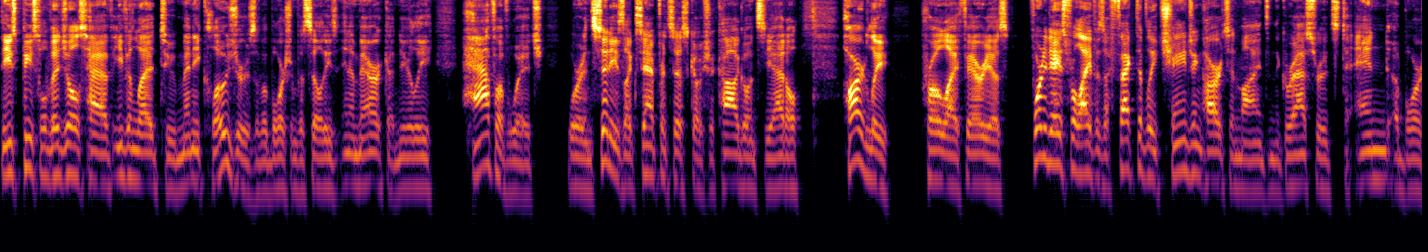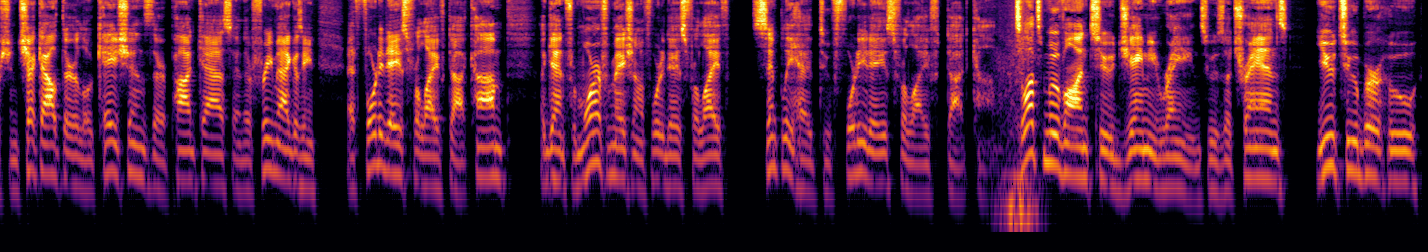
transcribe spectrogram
These peaceful vigils have even led to many closures of abortion facilities in America, nearly half of which were in cities like San Francisco, Chicago, and Seattle, hardly pro life areas. 40 Days for Life is effectively changing hearts and minds in the grassroots to end abortion. Check out their locations, their podcasts, and their free magazine at 40daysforlife.com. Again, for more information on 40 Days for Life, simply head to 40daysforlife.com. So let's move on to Jamie Raines, who's a trans YouTuber who,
